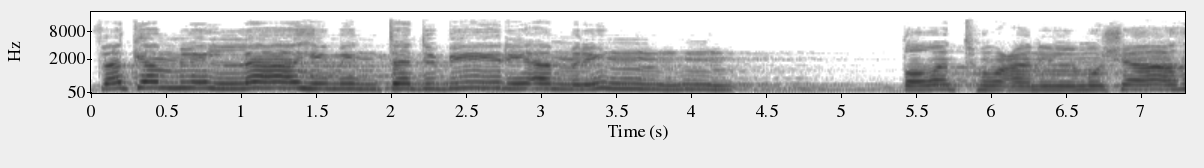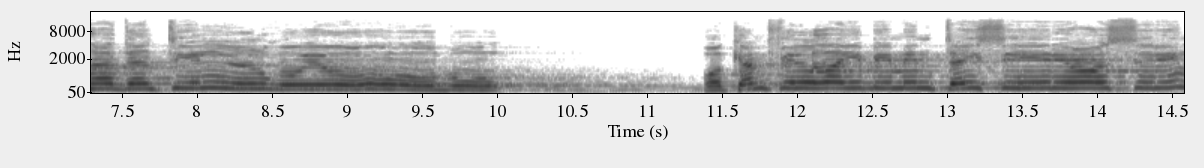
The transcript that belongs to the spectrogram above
فكم لله من تدبير أمر طوته عن المشاهدة الغيوب. وكم في الغيب من تيسير عسر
